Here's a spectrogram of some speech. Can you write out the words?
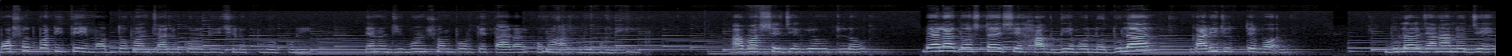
বসত বাটিতে মদ্যপান চালু করে দিয়েছিল পুরোপুরি, যেন জীবন সম্পর্কে তার আর কোনো আগ্রহ নেই। আবার সে জেগে উঠল। বেলা দশটায় সে হাঁক দিয়ে বলল, দুলাল, গাড়ি জুটতে বল। দুলাল জানালো যে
